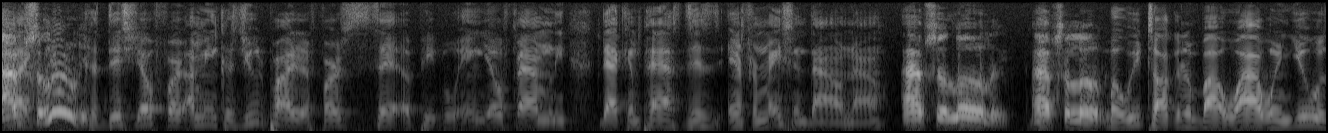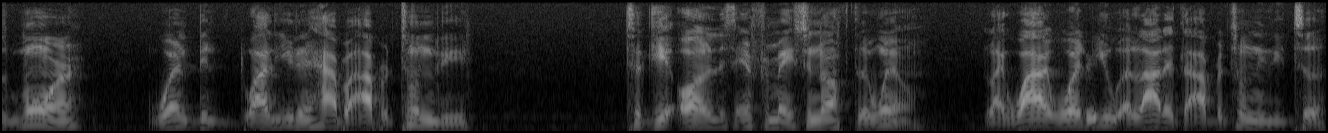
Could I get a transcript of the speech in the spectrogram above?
Absolutely. Because this your first. I mean, because you're probably the first set of people in your family that can pass this information down now. Absolutely. Absolutely. But we talking about why when you was born, when did why you didn't have an opportunity to get all of this information off the whim? Like why weren't you allotted the opportunity to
